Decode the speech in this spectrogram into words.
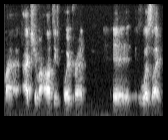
my actually my auntie's boyfriend it was like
